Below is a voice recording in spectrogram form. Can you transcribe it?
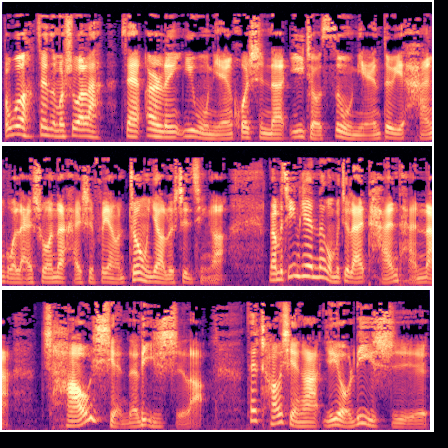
不过再怎么说啦，在二零一五年或是呢一九四五年，对于韩国来说呢，还是非常重要的事情啊。那么今天呢，我们就来谈谈呐朝鲜的历史了。在朝鲜啊，也有历史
